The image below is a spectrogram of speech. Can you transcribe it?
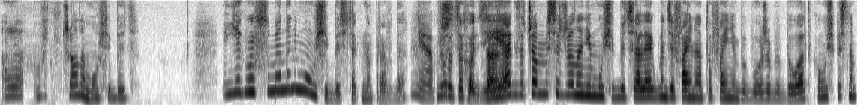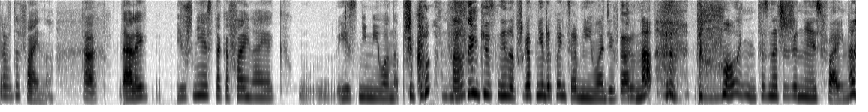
ale czy ona musi być? I jakby w sumie ona nie musi być tak naprawdę. nie, Wiesz o co chodzi? tak. Jak zaczęłam myśleć, że ona nie musi być, ale jak będzie fajna, to fajnie by było, żeby była, tylko musi być naprawdę fajna tak. ale już nie jest taka fajna, jak jest niemiła na przykład. No. Jak jest nie, na przykład nie do końca miła dziewczyna, to, to znaczy, że nie jest fajna.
